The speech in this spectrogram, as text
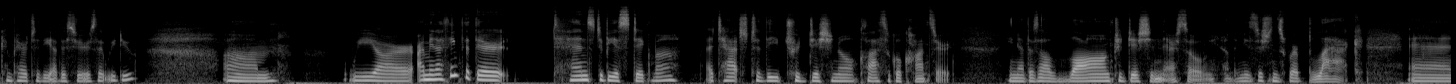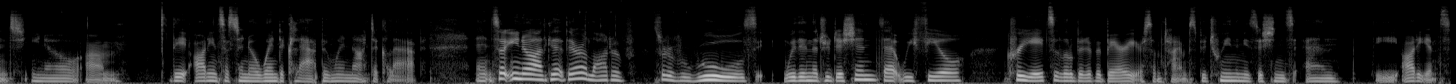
compared to the other series that we do. Um, we are, I mean, I think that there tends to be a stigma attached to the traditional classical concert. You know, there's a long tradition there. So, you know, the musicians wear black and, you know, um, the audience has to know when to clap and when not to clap. And so, you know, there are a lot of sort of rules within the tradition that we feel creates a little bit of a barrier sometimes between the musicians and the audience.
